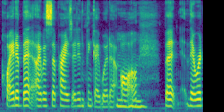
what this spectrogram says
quite a bit. I was surprised. I didn't think I would at all. Mm-hmm. But there were,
